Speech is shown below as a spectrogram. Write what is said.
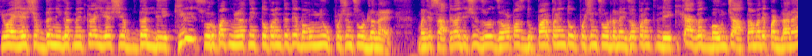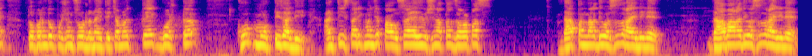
किंवा हे शब्द निघत नाहीत किंवा हे शब्द लेखी स्वरूपात मिळत नाहीत तोपर्यंत ते भाऊंनी उपोषण सोडलं नाही. म्हणजे सातव्या दिवशी जो जवळपास दुपारपर्यंत उपोषण सोडलं नाही जोपर्यंत लेखी कागद भाऊंच्या हातामध्ये पडला नाही तोपर्यंत उपोषण सोडलं नाही. त्याच्यामुळे ते एक गोष्ट खूप मोठी झाली. आणि तीस तारीख म्हणजे पावसाळ्या दिवशी आता जवळपास दहा पंधरा दिवसच राहिलेले आहेत. दहा बारा दिवसच राहिलेले आहेत.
